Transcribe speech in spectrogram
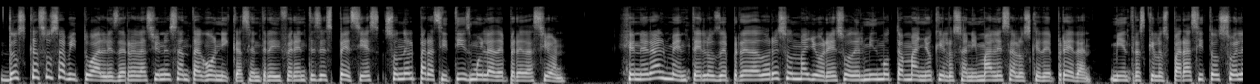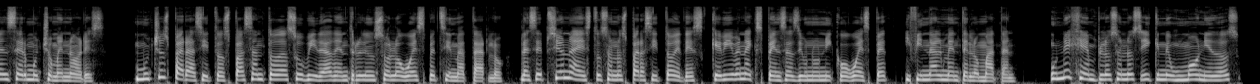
Dos casos habituales de relaciones antagónicas entre diferentes especies son el parasitismo y la depredación. Generalmente, los depredadores son mayores o del mismo tamaño que los animales a los que depredan, mientras que los parásitos suelen ser mucho menores. Muchos parásitos pasan toda su vida dentro de un solo huésped sin matarlo. La excepción a esto son los parasitoides, que viven a expensas de un único huésped y finalmente lo matan. Un ejemplo son los igneumónidos,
